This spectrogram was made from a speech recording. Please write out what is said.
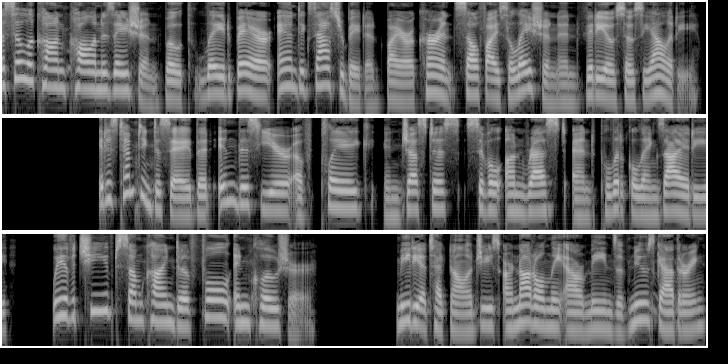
a silicon colonization both laid bare and exacerbated by our current self isolation and video sociality. It is tempting to say that in this year of plague, injustice, civil unrest, and political anxiety, we have achieved some kind of full enclosure. Media technologies are not only our means of news gathering,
